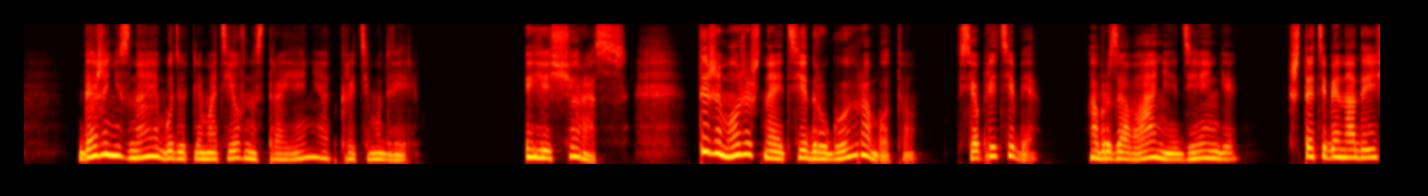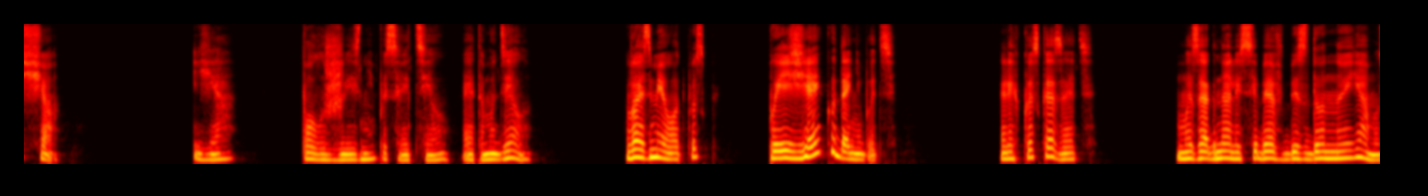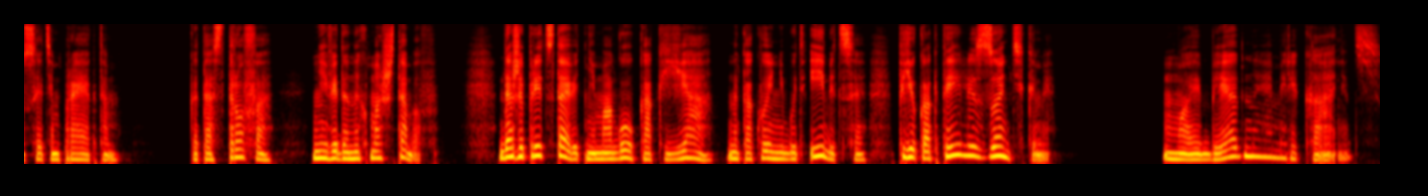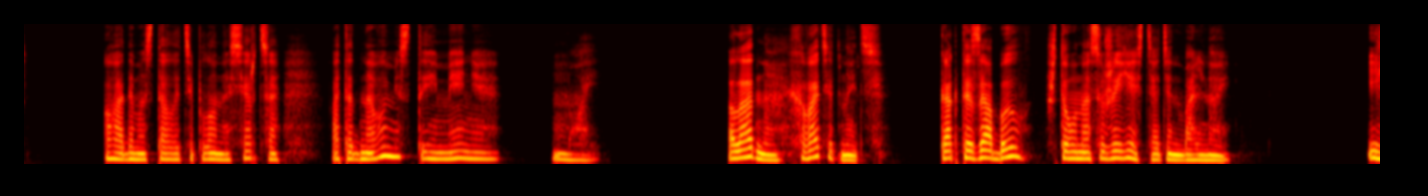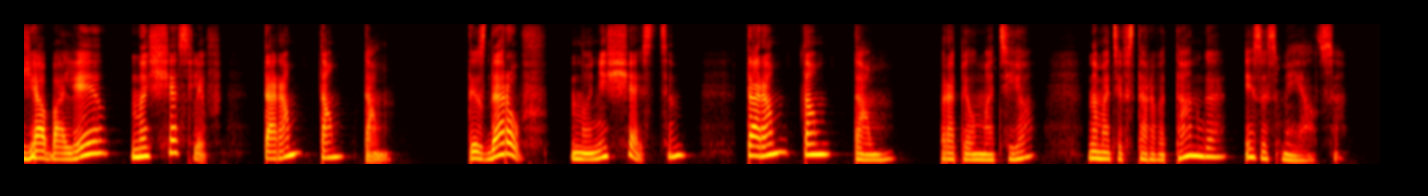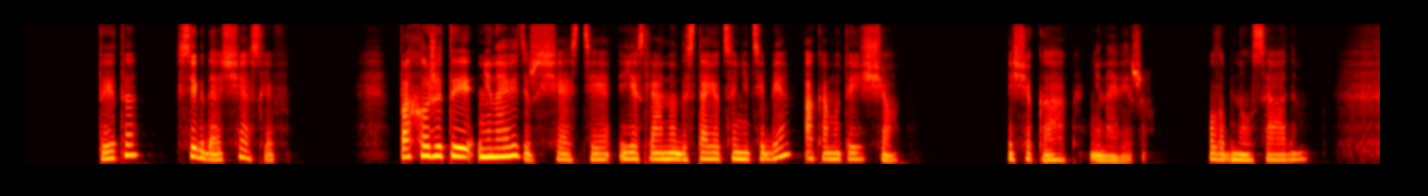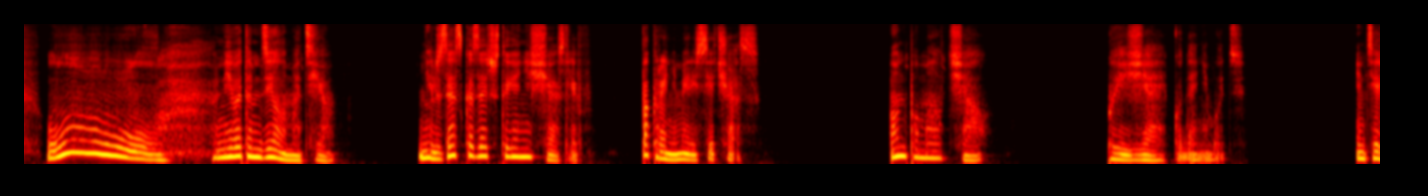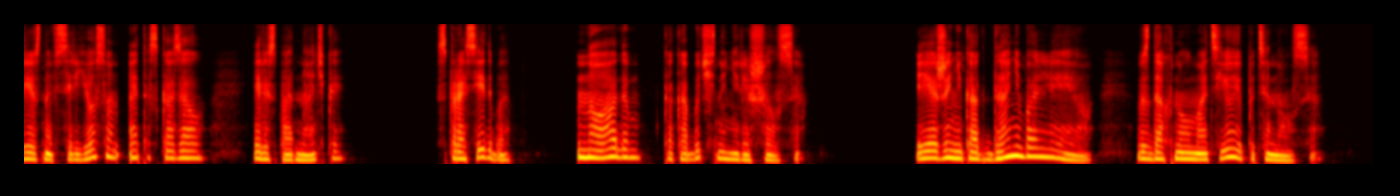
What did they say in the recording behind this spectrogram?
даже не зная, будет ли Матьё в настроении открыть ему дверь. Еще раз. Ты же можешь найти другую работу. Все при тебе. Образование, деньги. Что тебе надо еще? Я полжизни посвятил этому делу. Возьми отпуск, поезжай куда-нибудь. Легко сказать. Мы загнали себя в бездонную яму с этим проектом. Катастрофа невиданных масштабов. Даже представить не могу, как я на какой-нибудь Ибице пью коктейли с зонтиками. Мой бедный американец. У Адама стало тепло на сердце от одного местоимения «мой». Ладно, хватит ныть. Как ты забыл, что у нас уже есть один больной? Я болею, но счастлив. Тарам-там-там. Ты здоров, но несчастен. Тарам-там-там, пропел Матьё на мотив старого танго и засмеялся. Ты-то всегда счастлив. Похоже, ты ненавидишь счастье, если оно достается не тебе, а кому-то еще. Еще как ненавижу, улыбнулся Адам. У, -у, -у не в этом дело, Матьё. Нельзя сказать, что я несчастлив, по крайней мере, сейчас. Он помолчал. Поезжай куда-нибудь. Интересно, всерьез он это сказал или с подначкой? Спросить бы. Но Адам, как обычно, не решился. «Я же никогда не болею», — вздохнул Матьё и потянулся.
